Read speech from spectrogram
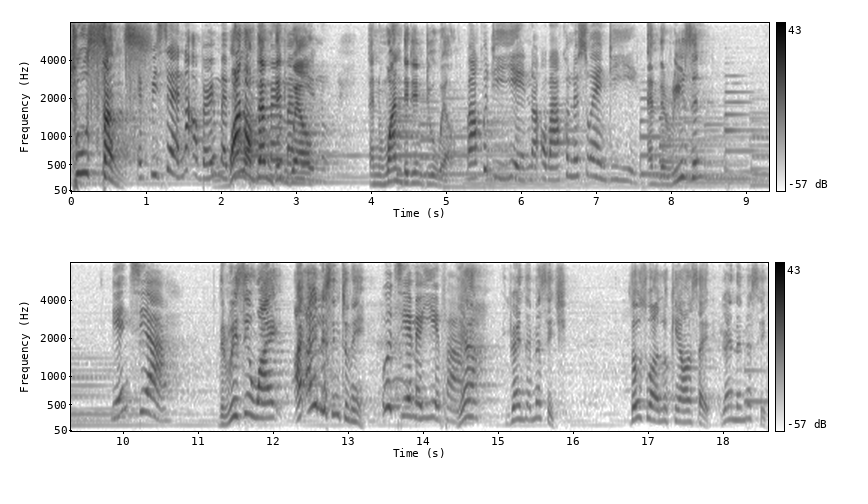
two sons, na ɔbarima bi One of them did well. and one didn't do well. baako di yie na ɔbaako no so And the reason, deɛ nti a the reason why, I, I listen to me. wotie ma yie paa Yeah, you're in the message. Those who are looking outside, you're in the message.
